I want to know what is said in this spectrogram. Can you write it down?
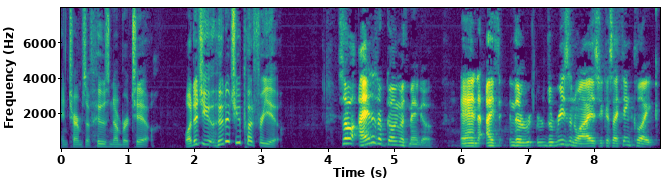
in terms of who's number two. What did you? Who did you put for you? So I ended up going with Mango, and I th- the the reason why is because I think like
